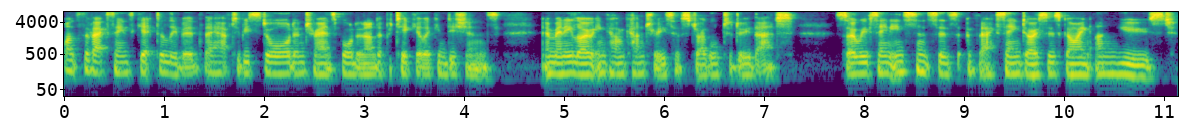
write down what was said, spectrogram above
Once the vaccines get delivered, they have to be stored and transported under particular conditions. And many low income countries have struggled to do that. So we've seen instances of vaccine doses going unused.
